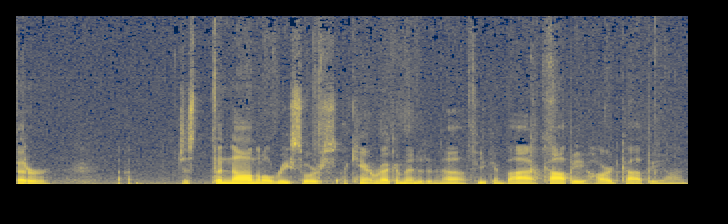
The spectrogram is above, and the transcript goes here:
Federer. Uh, just phenomenal resource. I can't recommend it enough. You can buy a copy, hard copy on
